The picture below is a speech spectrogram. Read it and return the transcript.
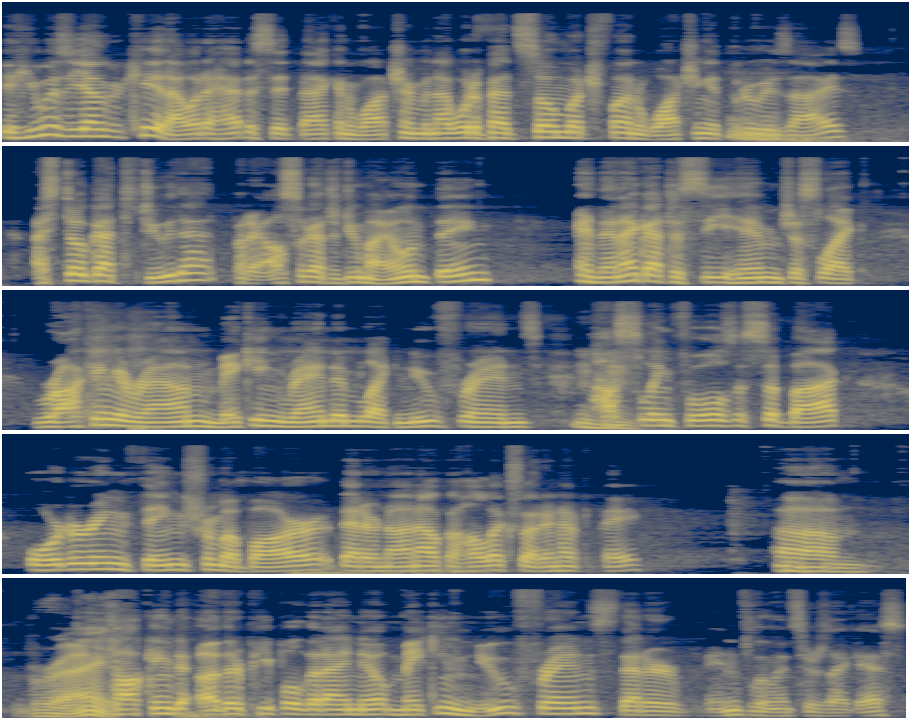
If he was a younger kid, I would have had to sit back and watch him, and I would have had so much fun watching it through his eyes. I still got to do that, but I also got to do my own thing, and then I got to see him just like rocking around, making random like new friends, Mm-hmm. Mhm. hustling fools at Sabacc, ordering things from a bar that are non-alcoholic, so I didn't have to pay. Um, Right. talking to other people that I know, making new friends that are influencers, I guess.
